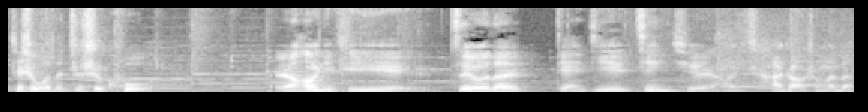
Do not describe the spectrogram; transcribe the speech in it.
这是我的知识库。然后你可以自由的点击进去，然后查找什么的。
